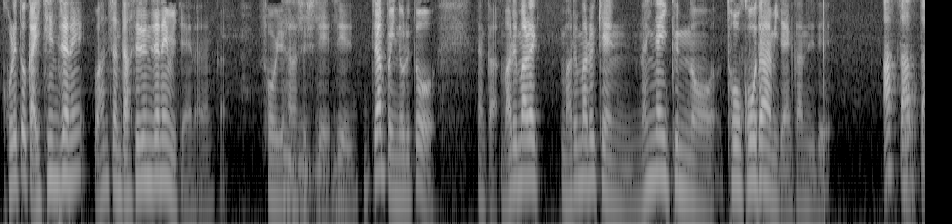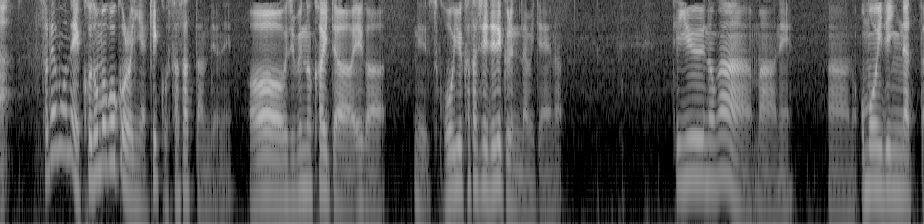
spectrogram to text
これとかいけんじゃね？ワンチャン出せるんじゃね？みたいななんかそういう話して、でジャンプに乗るとなんかまるまるまるまる県何々くんの投稿だみたいな感じで。あったあった。それもね子供心には結構刺さったんだよね。ああ自分の描いた絵が、ね、こういう形で出てくるんだみたいなっていうのがまあねあの思い出になった、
